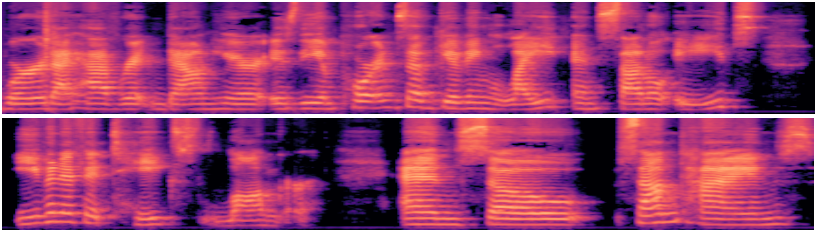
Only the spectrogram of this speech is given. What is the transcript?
word I have written down here is the importance of giving light and subtle aids, even if it takes longer. And so sometimes,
